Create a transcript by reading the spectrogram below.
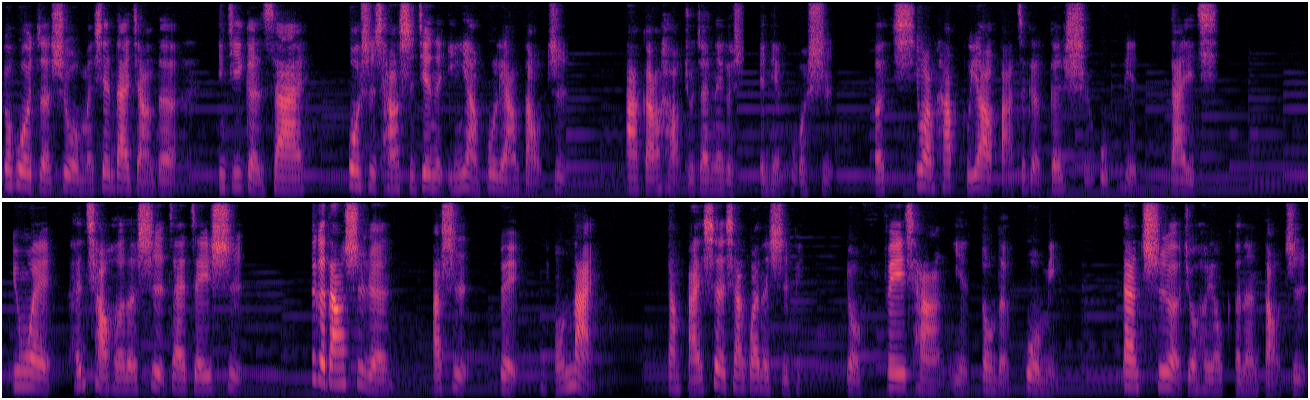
又或者是我们现代讲的心肌梗塞。或是长时间的营养不良导致她刚好就在那个时间点过世，而希望她不要把这个跟食物连在一起，因为很巧合的是，在这一世，这个当事人他是对牛奶像白色相关的食品有非常严重的过敏，但吃了就很有可能导致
